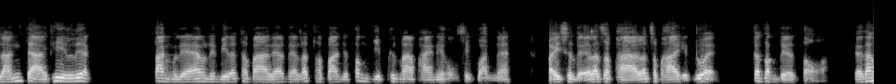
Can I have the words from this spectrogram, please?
หลังจากที่เลือกตั้งแล้วเนี่ยมีรัฐบาลแล้วเนี่ยรัฐบาลจะต้องหยิบขึ้นมาภายใน 60 วันนะไปเสนอรัฐสภารัฐสภาเห็นด้วย ก็ต้องเดินต่อ แต่ถ้า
